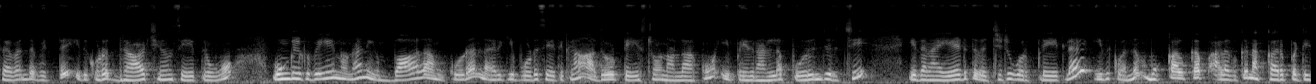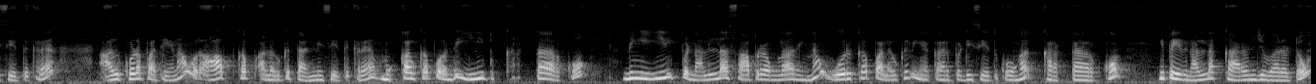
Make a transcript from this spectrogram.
செவந்து விட்டு இது கூட திராட்சையும் சேர்த்துருவோம். உங்களுக்கு வேணும்னா நீங்கள் பாதாம் கூட நறுக்கி போட்டு சேர்த்துக்கலாம். அதோட டேஸ்ட்டும் நல்லாயிருக்கும். இப்போ இது நல்லா பொரிஞ்சிருச்சு. இதை நான் எடுத்து வச்சுட்டு ஒரு பிளேட்டில் இதுக்கு வந்து முக்கால் கப் அளவுக்கு நான் கருப்பட்டி சேர்த்துக்கிறேன். அது கூட பார்த்திங்கன்னா ஒரு ஆஃப் கப் அளவுக்கு தண்ணி சேர்த்துக்கிறேன். முக்கால் கப் வந்து இனிப்பு கரெக்டாக இருக்கும். நீங்கள் இனிப்பு நல்லா சாப்பிட்றவங்களா இருந்தீங்கன்னா ஒரு கப் அளவுக்கு நீங்கள் கருப்பட்டி சேர்த்துக்கோங்க கரெக்டாக இருக்கும். இப்போ இது நல்லா கரைஞ்சி வரட்டும்.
